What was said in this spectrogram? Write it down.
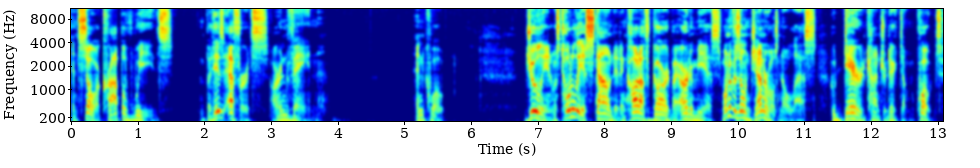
and sow a crop of weeds. But his efforts are in vain. Julian was totally astounded and caught off guard by Artemius, one of his own generals no less, who dared contradict him. Quote,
